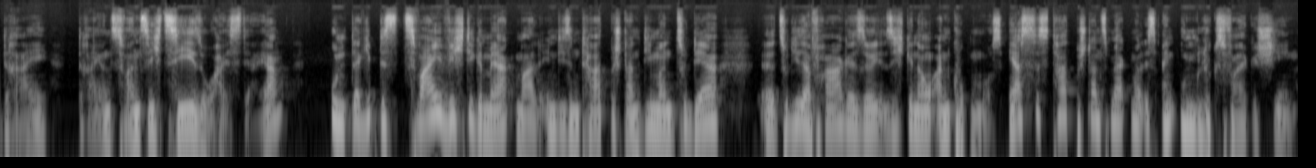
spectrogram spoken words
323c, so heißt er, ja. Und da gibt es zwei wichtige Merkmale in diesem Tatbestand, die man zu der, äh, zu dieser Frage so, sich genau angucken muss. Erstes Tatbestandsmerkmal ist ein Unglücksfall geschehen.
